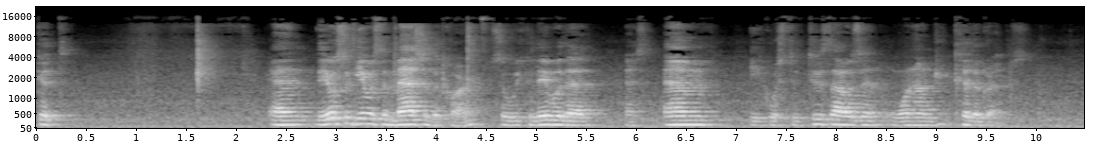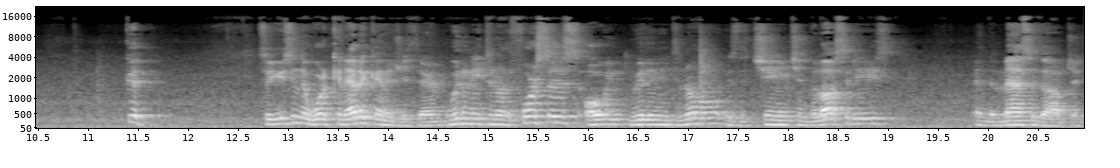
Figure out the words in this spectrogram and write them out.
Good. And they also gave us the mass of the car, so we could label that as m equals to 2,100 kilograms. Good. So using the work kinetic energy theorem, we don't need to know the forces. All we really need to know is the change in velocities and the mass of the object.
